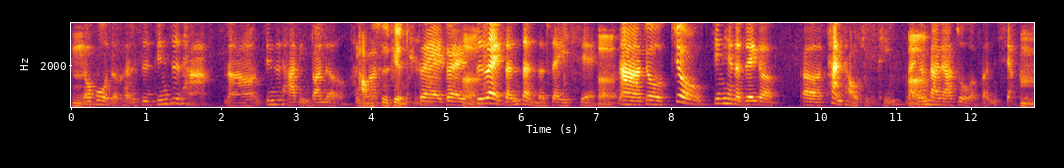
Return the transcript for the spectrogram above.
又或者可能是金字塔，拿金字塔顶端的庞氏骗局，对对之类等等的这一些，那就就今天的这个。呃，探讨主题来跟大家做个分享。嗯，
